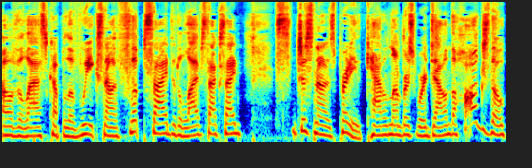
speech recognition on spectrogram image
of the last couple of weeks. Now, flip side to the livestock side, just not as pretty. Cattle numbers were down. The hogs, though,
